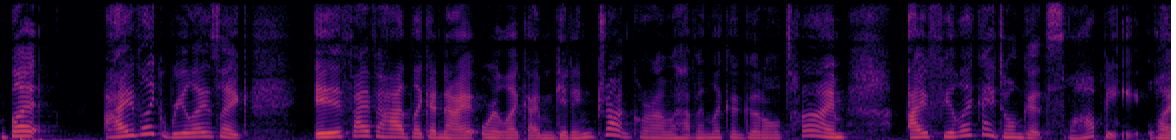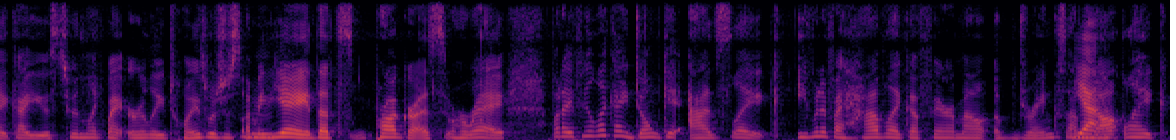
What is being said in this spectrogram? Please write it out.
But I've like realized like if I've had like a night where like I'm getting drunk or I'm having like a good old time, I feel like I don't get sloppy like I used to in like my early 20s, which is, I mean, mm-hmm. yay, that's progress, hooray. But I feel like I don't get as like, even if I have like a fair amount of drinks, I'm Yeah. not like,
